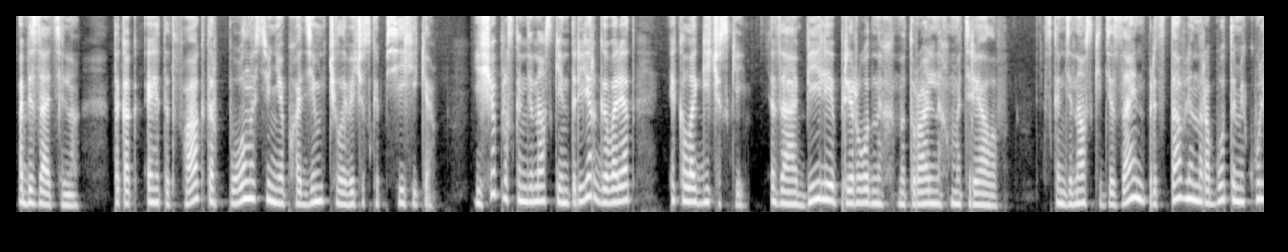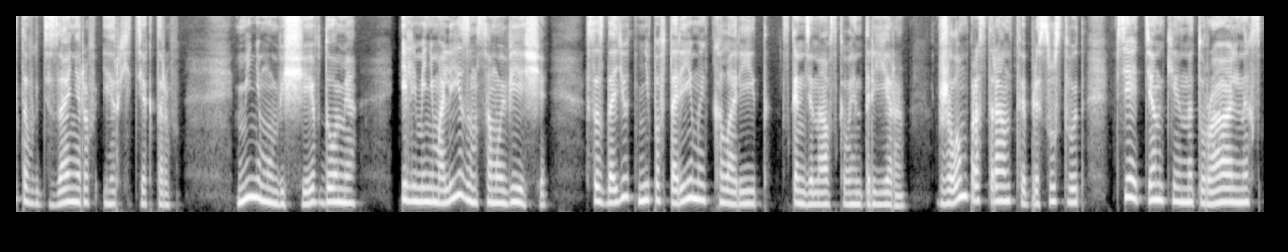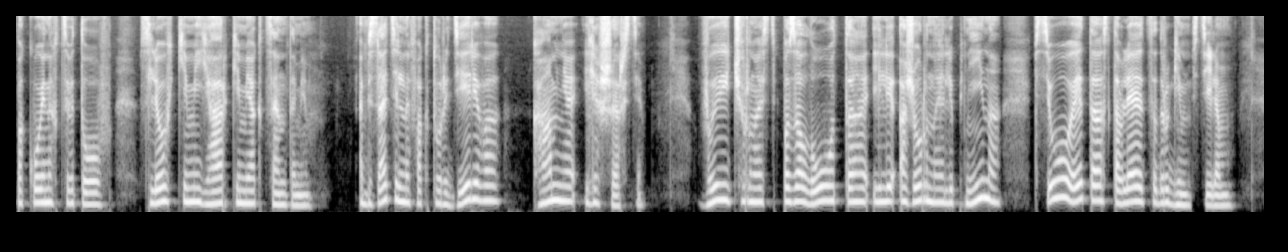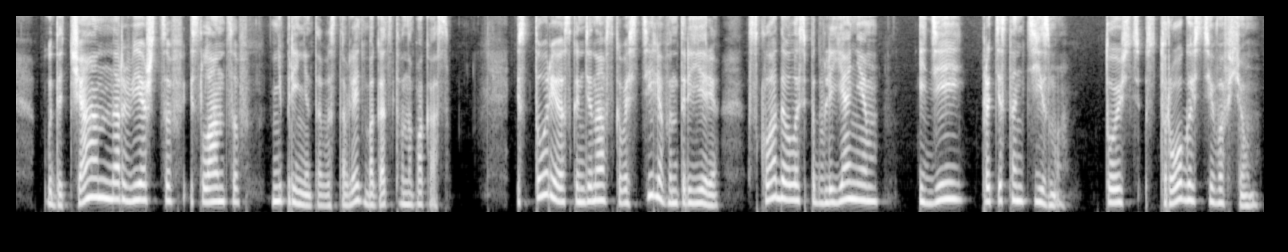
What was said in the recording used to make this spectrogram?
обязательно, так как этот фактор полностью необходим человеческой психике. Еще про скандинавский интерьер говорят экологический, за обилие природных натуральных материалов. Скандинавский дизайн представлен работами культовых дизайнеров и архитекторов – минимум вещей в доме или минимализм самой вещи создают неповторимый колорит скандинавского интерьера. В жилом пространстве присутствуют все оттенки натуральных, спокойных цветов с легкими яркими акцентами. Обязательны фактуры дерева, камня или шерсти. Вычурность, позолота или ажурная лепнина — все это оставляется другим стилем. У датчан, норвежцев, исландцев не принято выставлять богатство на показ. История скандинавского стиля в интерьере складывалась под влиянием идей протестантизма, то есть строгости во всем.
